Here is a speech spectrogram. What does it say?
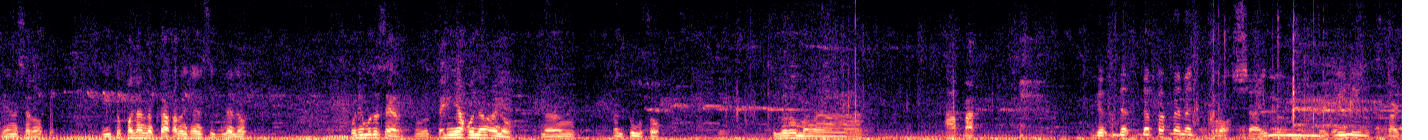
Yan siya no. Dito pala nagkakaroon siya ng signal no. Kunin mo to sir. Tingin ako ng ano, ng pantusok. Siguro mga apat. The, the, the fact na nag-cross siya, yun yung, ayun yung start.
